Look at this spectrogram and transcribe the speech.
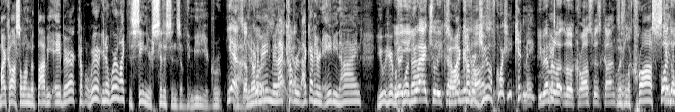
Mike Hoss along with Bobby Hebert. A couple. We're you know we're like the senior citizens of the media group. Yes, now, you know what I course. mean. Man, I covered. yeah. I got here in '89. You were here You- before you that. actually So I covered you. Of course. Are you kidding me? You remember La, La Crosse, Wisconsin? was La Crosse. Boy, the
